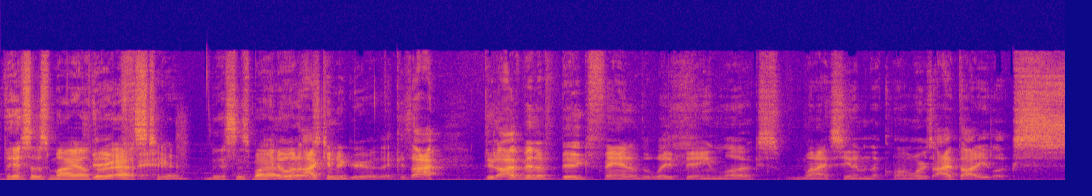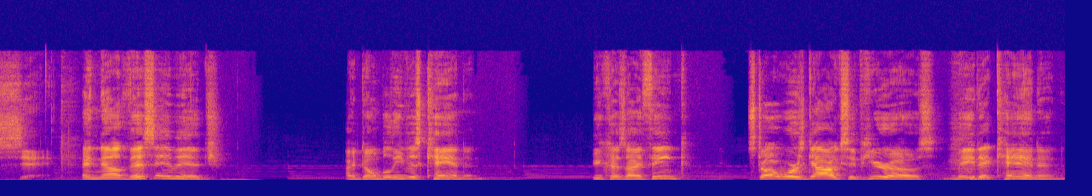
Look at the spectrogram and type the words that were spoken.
This is my other Big S fan. tier. This is my You know what? I can tier. agree with it because I, dude, I've been a big fan of the way Bane looks. When I seen him in the Clone Wars, I thought he looked sick. And now this image, I don't believe is canon, because I think Star Wars Galaxy of Heroes made it canon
